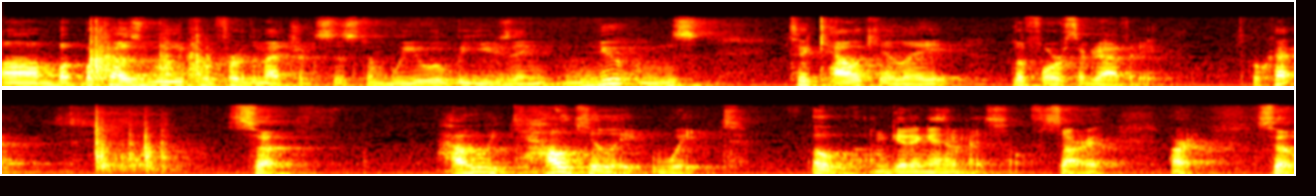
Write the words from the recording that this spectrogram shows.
um, but because we prefer the metric system, we will be using newtons to calculate the force of gravity, okay? So, how do we calculate weight? Oh, I'm getting ahead of myself, sorry. All right, so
